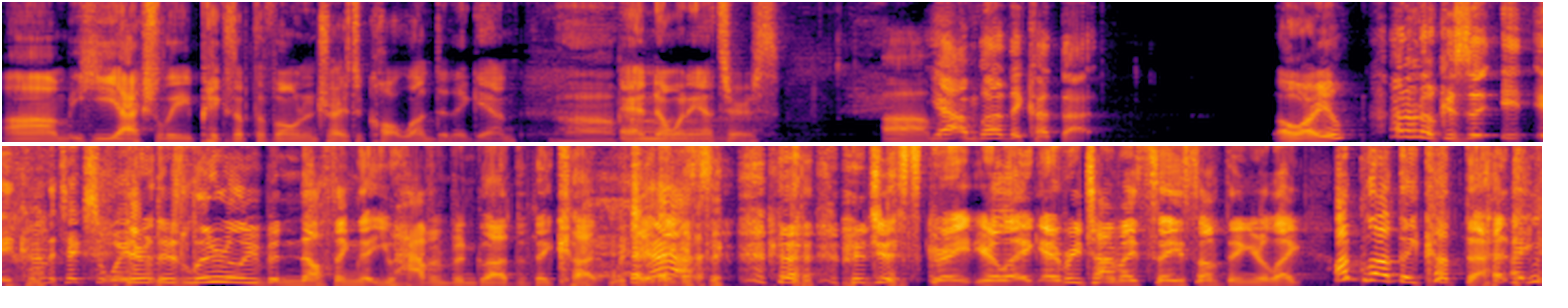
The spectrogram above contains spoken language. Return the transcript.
um he actually picks up the phone and tries to call london again. And no one answers Yeah, I'm glad they cut that. oh are you I don't know because it, it, it kind of takes away. there, from, there's literally been nothing that you haven't been glad that they cut, which I think is which is great. You're like every time I say something, you're like, I'm glad they cut that. I,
